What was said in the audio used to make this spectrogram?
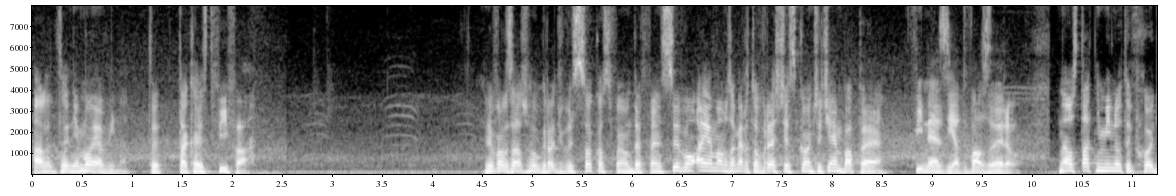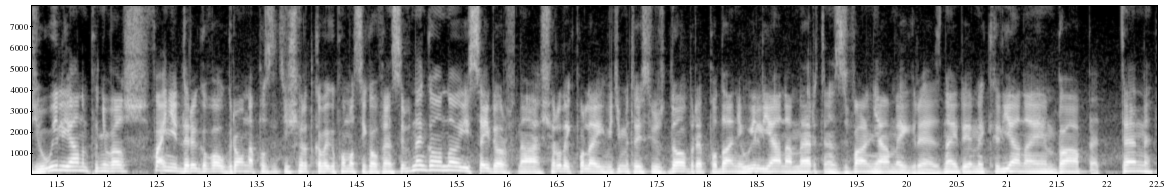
ale to nie moja wina. To, taka jest FIFA. Rywal zaczął grać wysoko swoją defensywą, a ja mam zamiar to wreszcie skończyć. Mbappé, Finezja 2-0. Na ostatnie minuty wchodzi Willian, ponieważ fajnie dyrygował grą na pozycji środkowego pomocnika ofensywnego, no i Seydorf na środek pola, jak widzimy to jest już dobre podanie Williana, Mertens, zwalniamy grę, znajdujemy Kyliana Mbappé, ten...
